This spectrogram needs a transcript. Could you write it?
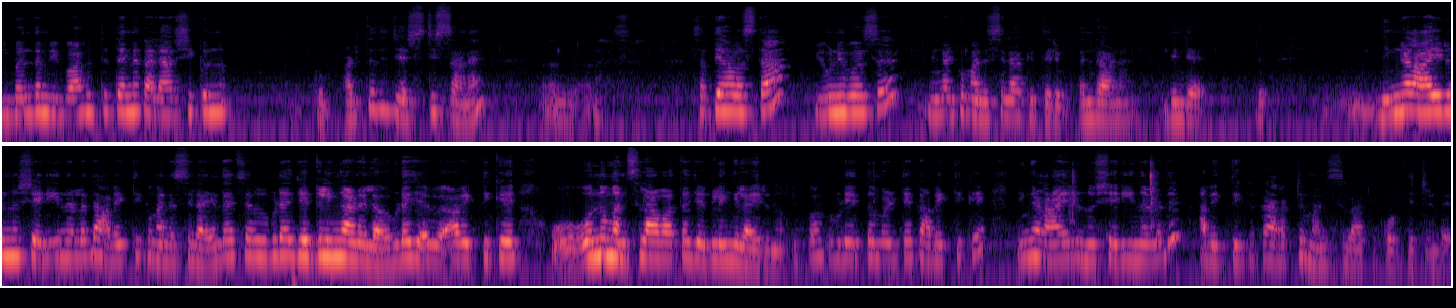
ഈ ബന്ധം വിവാഹത്തിൽ തന്നെ കലാശിക്കുന്നു. അടുത്തത് ജസ്റ്റിസ് ആണ്. സത്യാവസ്ഥ യൂണിവേഴ്സ് നിങ്ങൾക്ക് മനസ്സിലാക്കി തരും. എന്താണ് ഇതിന്റെ ഇത്. നിങ്ങളായിരുന്നു ശരി എന്നുള്ളത് ആ വ്യക്തിക്ക് മനസ്സിലായി. എന്താ വെച്ചാൽ ഇവിടെ ജഗ്ലിംഗ് ആണല്ലോ. ഇവിടെ ആ വ്യക്തിക്ക് ഒന്നും മനസ്സിലാവാത്ത ജഗ്ലിങ്ങിലായിരുന്നു ഇപ്പം ഇവിടെ എത്തുമ്പോഴത്തേക്ക് ആ വ്യക്തിക്ക് നിങ്ങളായിരുന്നു ശരി എന്നുള്ളത് ആ വ്യക്തിക്ക് കറക്റ്റ് മനസ്സിലാക്കി കൊടുത്തിട്ടുണ്ട്.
